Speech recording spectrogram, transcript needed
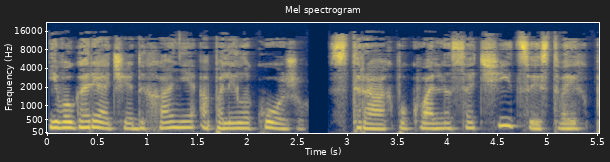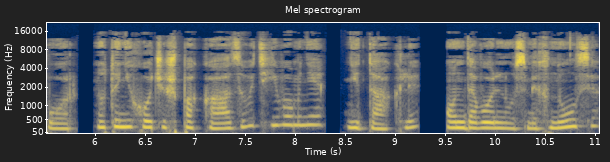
Его горячее дыхание опалило кожу. Страх буквально сочится из твоих пор, но ты не хочешь показывать его мне, не так ли? Он довольно усмехнулся,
